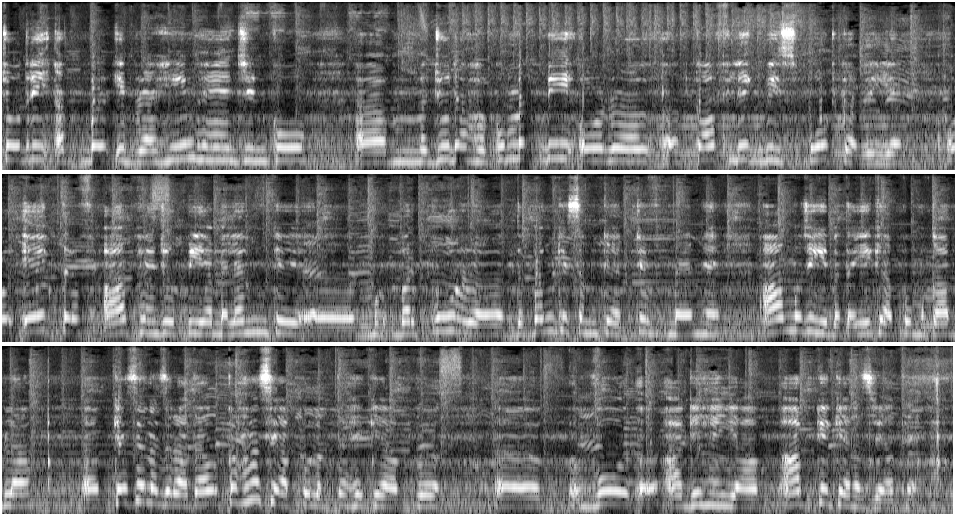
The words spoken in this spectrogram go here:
चौधरी अकबर इब्राहिम हैं, जिनको मौजूदा हुकूमत भी और काफ लीग भी सपोर्ट कर रही है, और एक तरफ़ आप हैं जो पी एम एल एन के भरपूर दबंग किस्म के एक्टिव मैन हैं। आप मुझे ये बताइए कि आपको मुकाबला कैसे नज़र आता है और कहाँ से आपको लगता है कि आप वो आगे हैं या आपके क्या नज़रियात हैं?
